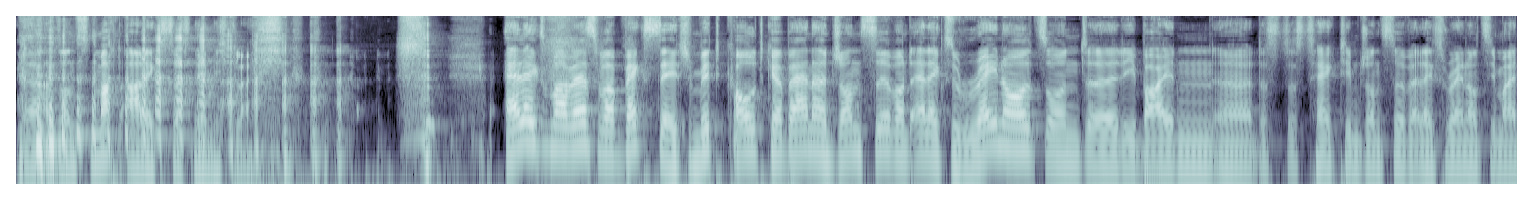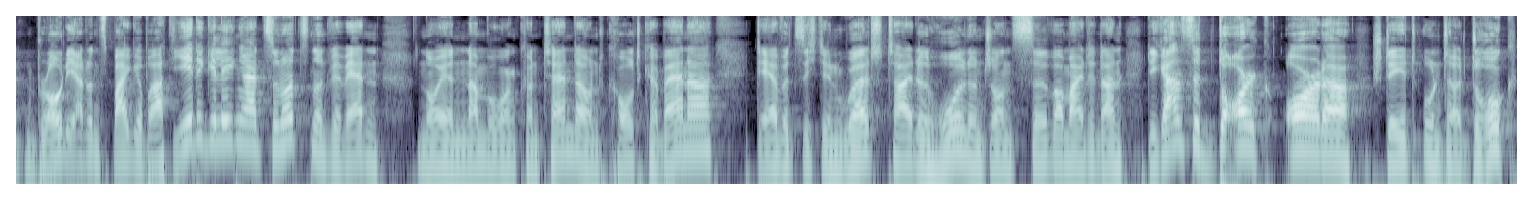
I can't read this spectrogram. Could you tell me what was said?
Äh, ansonsten macht Alex das nämlich gleich. Alex Marvez war backstage mit Colt Cabana, John Silver und Alex Reynolds und äh, die beiden, äh, das, das Tag-Team John Silver, Alex Reynolds, die meinten, Brody hat uns beigebracht, jede Gelegenheit zu nutzen und wir werden neue Number One Contender und Colt Cabana, der wird sich den World Title holen und John Silver meinte dann, die ganze Dark Order steht unter Druck.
